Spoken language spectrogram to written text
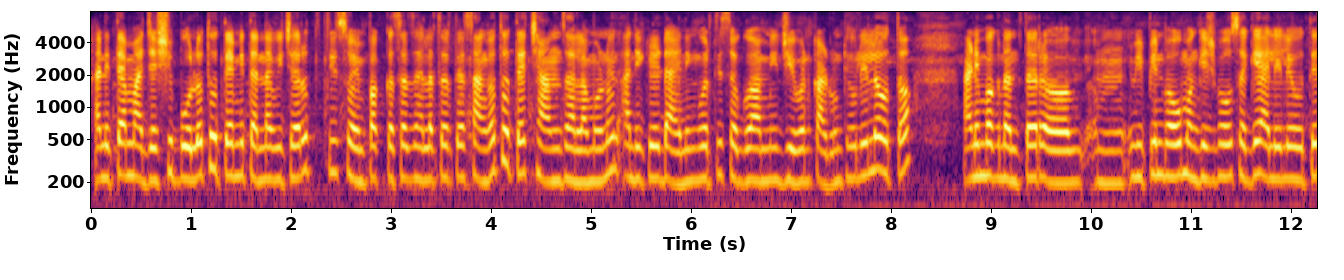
आणि त्या माझ्याशी बोलत होत्या. मी त्यांना विचारत होती स्वयंपाक कसा झाला? तर त्या सांगत होत्या छान झाला म्हणून. आणि इकडे डायनिंगवरती सगळं आम्ही जेवण काढून ठेवलेलं होतं. आणि मग नंतर विपिन भाऊ मंगेश भाऊ सगळे आलेले होते.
